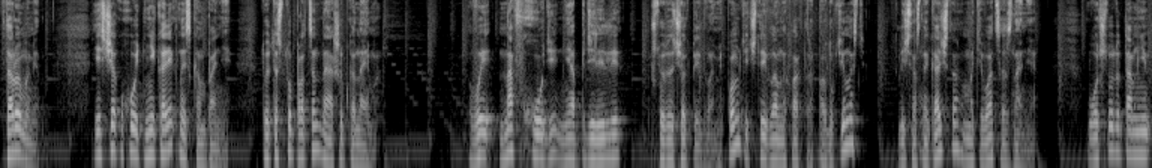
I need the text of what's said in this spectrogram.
Второй момент. Если человек уходит некорректно из компании, то это стопроцентная ошибка найма. Вы на входе не определили, что этот человек перед вами. Помните, четыре главных фактора. Продуктивность, личностные качества, мотивация, знания. Вот что-то там не,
